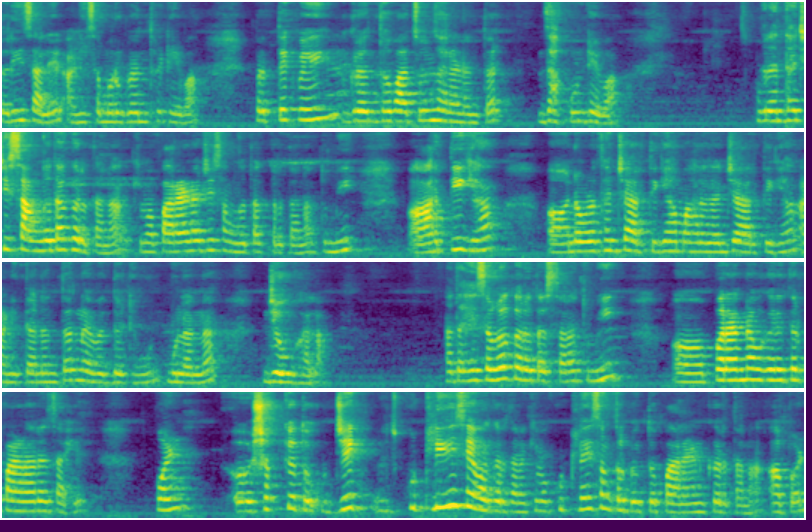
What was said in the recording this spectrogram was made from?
तरी चालेल आणि समोर ग्रंथ ठेवा. प्रत्येक वेळी ग्रंथ वाचून झाल्यानंतर झाकून ठेवा. ग्रंथाची सांगता करताना किंवा पारायणाची सांगता करताना तुम्ही आरती घ्या नवनाथांची आरती घ्या महाराजांची आरती घ्या आणि त्यानंतर नैवेद्य ठेवून मुलांना जेवू घाला. आता हे सगळं करत असताना तुम्ही परांना वगैरे तर पाळणारच आहेत पण शक्यतो जे कुठलीही सेवा करताना किंवा कुठलाही संकल्पयुक्त पारायण करताना आपण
